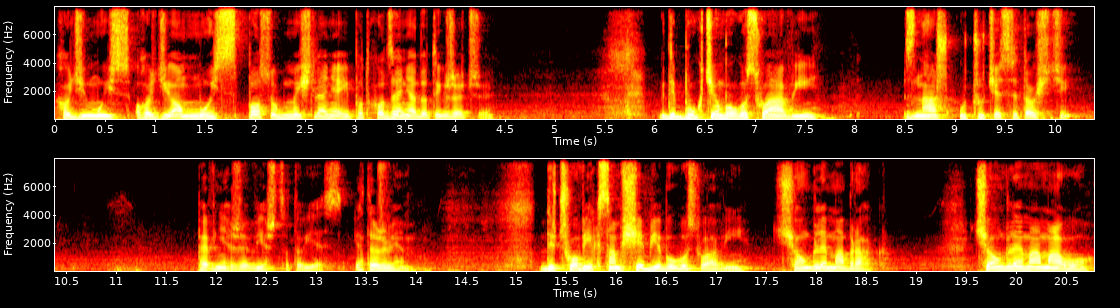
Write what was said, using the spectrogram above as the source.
Chodzi, mój, chodzi o mój sposób myślenia i podchodzenia do tych rzeczy. Gdy Bóg Cię błogosławi, znasz uczucie sytości? Pewnie, że wiesz, co to jest. Ja też wiem. Gdy człowiek sam siebie błogosławi, ciągle ma brak, ciągle ma mało.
